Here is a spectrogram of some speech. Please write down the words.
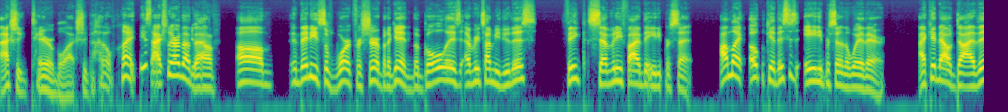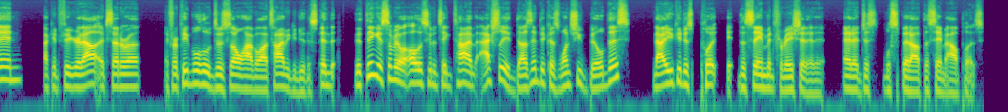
actually terrible. Actually, by the way, these actually aren't that bad. Um, and they need some work for sure. But again, the goal is every time you do this, think 75 to 80%. I'm like, okay, this is 80% of the way there. I can now dive in, I can figure it out, etc. And for people who just don't have a lot of time, you can do this. And the thing is, somebody like, oh, it's going to take time. Actually, it doesn't because once you build this, now you can just put the same information in it. and it just will spit out the same outputs.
